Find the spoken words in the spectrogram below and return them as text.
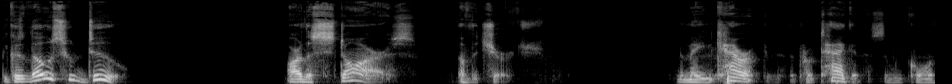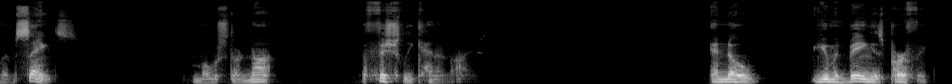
Because those who do are the stars of the church. The main characters, the protagonists, and we call them saints. Most are not officially canonized. And no human being is perfect,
